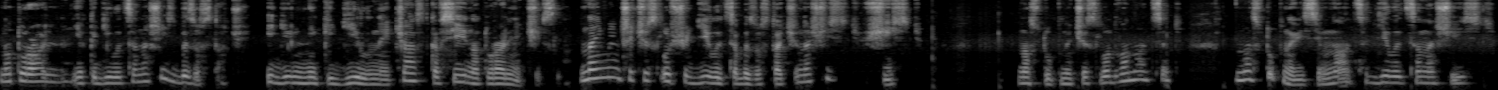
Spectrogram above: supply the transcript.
натуральне, яке ділиться на 6 без остачі. І дільник, і ділений, частка, всі натуральні числа. Найменше число, що ділиться без остачі на 6 6. Наступне число 12. Наступне 18 ділиться на 6,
